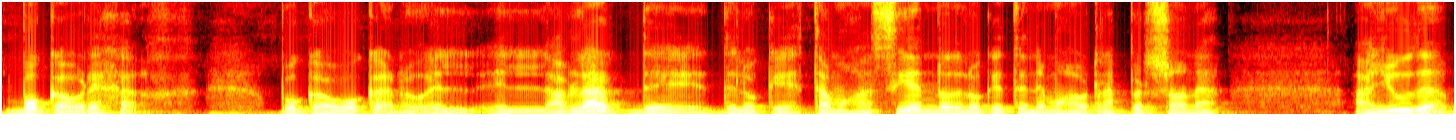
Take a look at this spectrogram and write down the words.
boca a oreja, boca a boca, ¿no? El, hablar de, lo que estamos haciendo, de lo que tenemos a otras personas, ayuda.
